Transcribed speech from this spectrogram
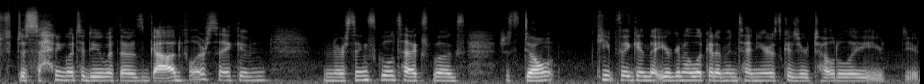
deciding what to do with those God-forsaken nursing school textbooks. Just don't keep thinking that you're going to look at them in 10 years because you're totally you're, you're,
